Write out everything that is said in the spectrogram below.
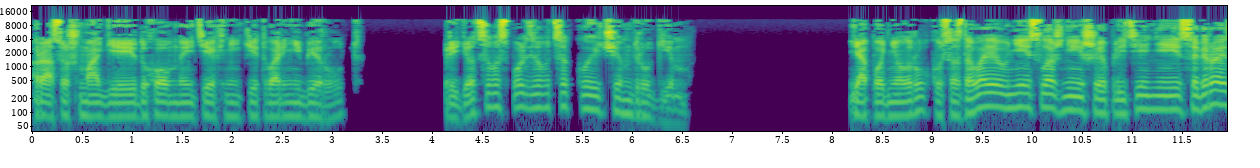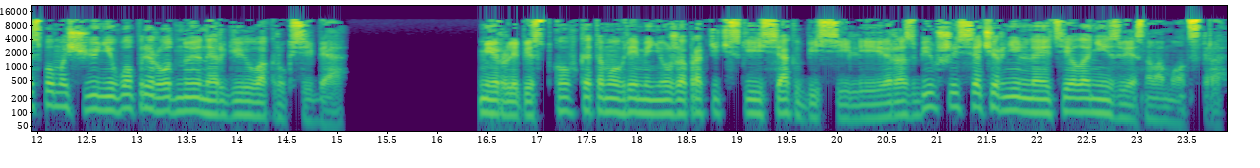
Раз уж магия и духовные техники тварь не берут, придется воспользоваться кое-чем другим. Я поднял руку, создавая в ней сложнейшее плетение и собирая с помощью него природную энергию вокруг себя. Мир лепестков к этому времени уже практически иссяк в бессилии, разбившись о чернильное тело неизвестного монстра.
